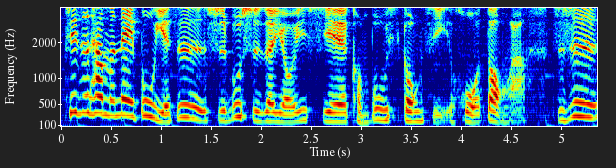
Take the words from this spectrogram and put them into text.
其实他们内部也是时不时的有一些恐怖攻击活动啊，只是。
